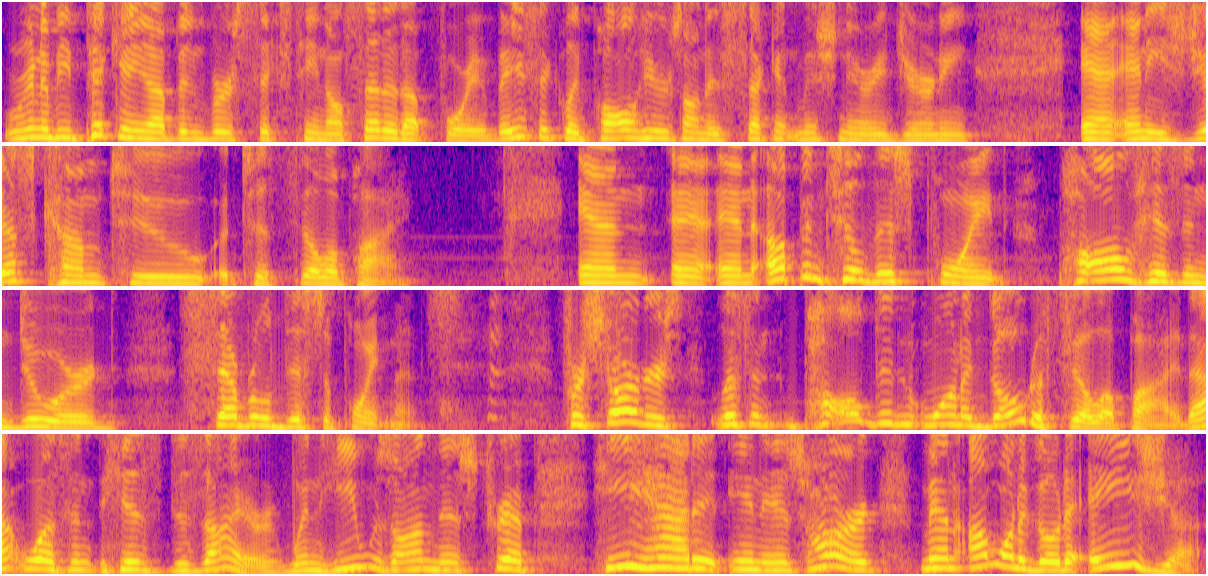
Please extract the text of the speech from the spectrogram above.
We're going to be picking up in verse 16. I'll set it up for you. Basically, Paul here's on his second missionary journey, and, and he's just come to, to Philippi. And, and up until this point, Paul has endured several disappointments. For starters, listen, Paul didn't want to go to Philippi. That wasn't his desire. When he was on this trip, he had it in his heart man, I want to go to Asia.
